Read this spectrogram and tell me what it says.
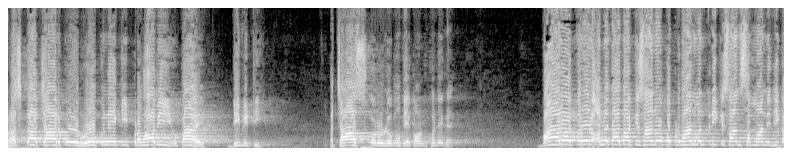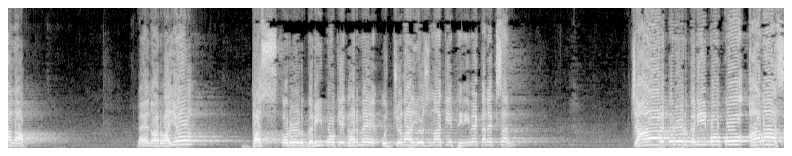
भ्रष्टाचार को रोकने की प्रभावी उपाय डीबीटी 50 करोड़ लोगों के अकाउंट खोले गए। 12 करोड़ अन्नदाता किसानों को प्रधानमंत्री किसान सम्मान निधि का लाभ। बहन और भाइयों 10 करोड़ गरीबों के घर में उज्ज्वला योजना के फ्री में कनेक्शन। चार करोड़ गरीबों को आवास।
